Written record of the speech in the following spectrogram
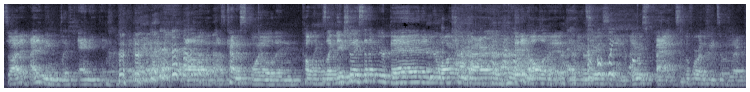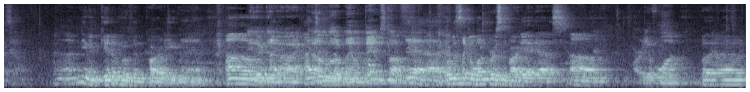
So I didn't, I didn't even lift anything. uh, I was kind of spoiled, and Colleen was like, make sure they set up your bed and your washer and dryer. They did all of it. I mean, seriously, it was fast before the pizza was there. So. I didn't even get a moving party, man. Um, Neither did I. I didn't- unloaded my own damn stuff. Yeah, it was like a one-person party, I guess. Um, Party of one. but uh,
